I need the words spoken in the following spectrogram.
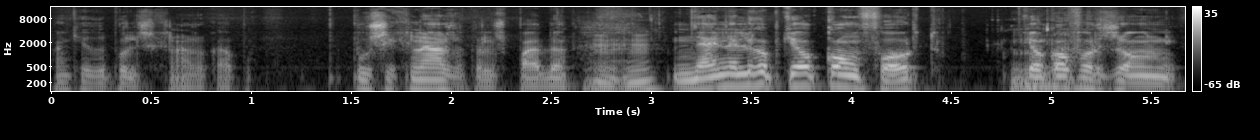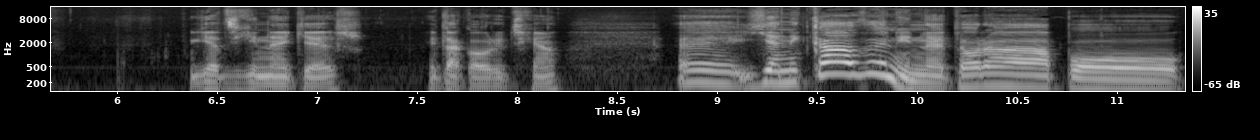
αν και δεν πολύ συχνάζω κάπου, που συχνάζω τέλος πάντων, Μμμ. να είναι λίγο πιο comfort, πιο Ναι. comfort zone για τις γυναίκες ή τα κορίτσια. Ε, γενικά δεν είναι. Τώρα από...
